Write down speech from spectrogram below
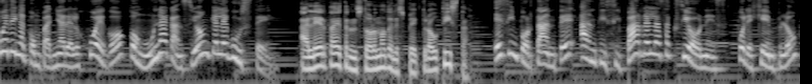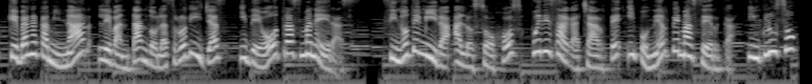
Pueden acompañar el juego con una canción que le guste. Alerta de trastorno del espectro autista. Es importante anticiparle las acciones, por ejemplo, que van a caminar levantando las rodillas y de otras maneras. Si no te mira a los ojos, puedes agacharte y ponerte más cerca, incluso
